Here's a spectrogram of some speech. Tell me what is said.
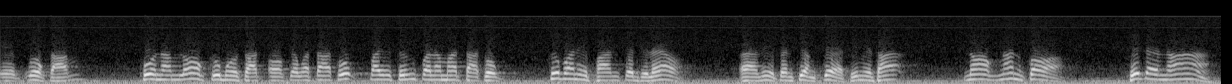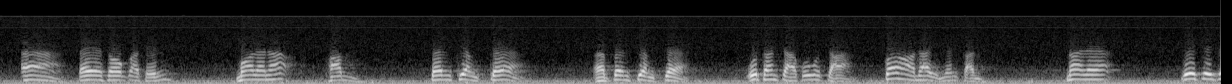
เอกโลกสาม ผู้นำโลกคือมูสัตว์ออกจากวัฏทุกไปถึงปรมาตาสุขคือพระนิพพานเป็นที่แล้วอ่านี่เป็นเครื่องแก้ทิมิทะ นอกนั้นก็พิจารณาอ่าเตโสกสินมรณะธรรมเป็นเครื่องแก้เป็นเครื่องแก้อุทันจากุกุจาก็ได้เหมือนกันนั่นแหละวิจิต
